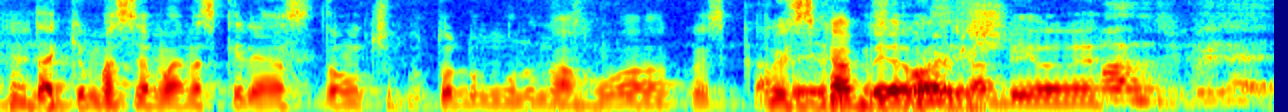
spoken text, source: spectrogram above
daqui uma semana as crianças estão, tipo, todo mundo na rua com esse cabelo. esse cabelo, corte. acho. Cabelo, né? Mano, de verdade.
